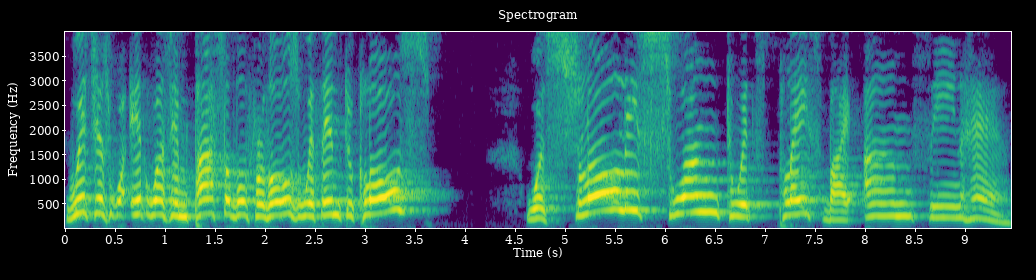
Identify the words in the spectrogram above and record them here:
which is what it was impossible for those within to close, was slowly swung to its place by unseen hands.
